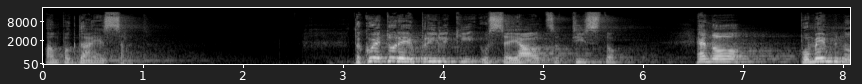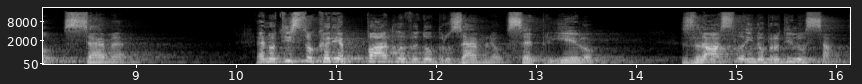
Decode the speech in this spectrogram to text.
ampak daje sad. Tako je torej v priliki vsejalca tisto, eno pomembno seme, eno tisto, kar je padlo v dobro zemljo, se je prijelo, zraslo in obrodilo sad.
